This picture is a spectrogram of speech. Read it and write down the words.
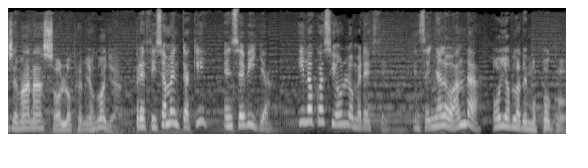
semana son los premios Goya. Precisamente aquí, en Sevilla. Y la ocasión lo merece. Enséñalo, anda. Hoy hablaremos poco,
